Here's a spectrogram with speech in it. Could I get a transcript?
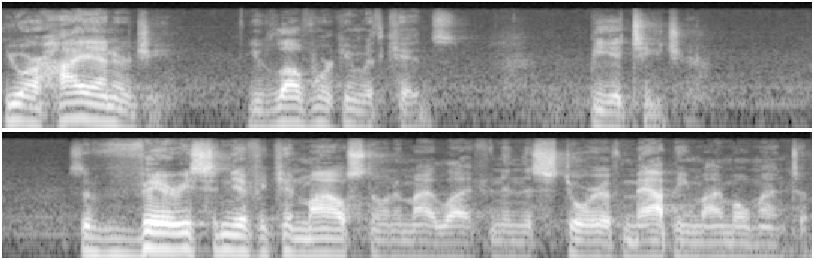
You are high energy. You love working with kids. Be a teacher. It's a very significant milestone in my life and in this story of mapping my momentum.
